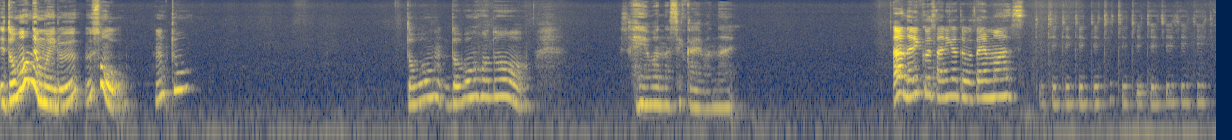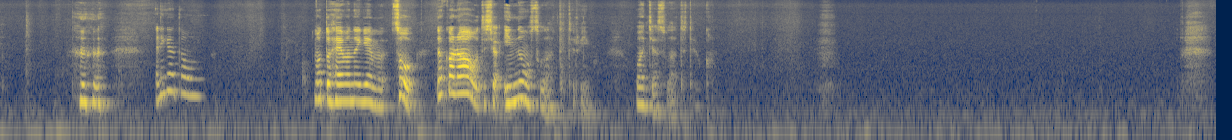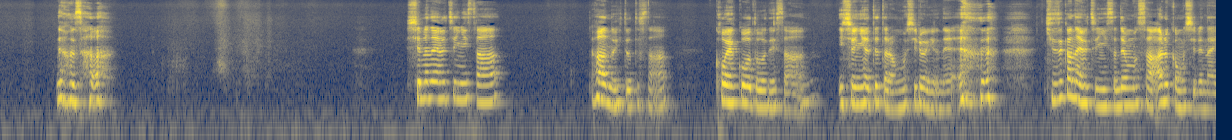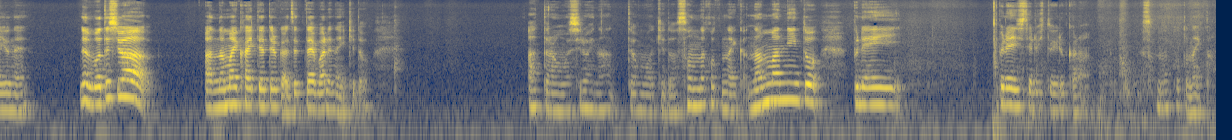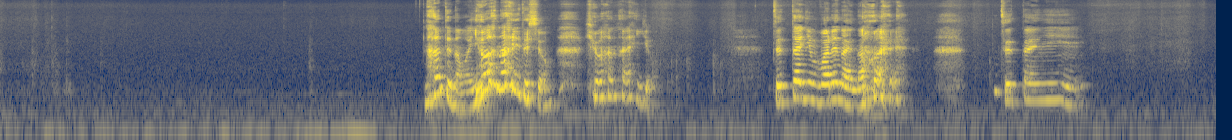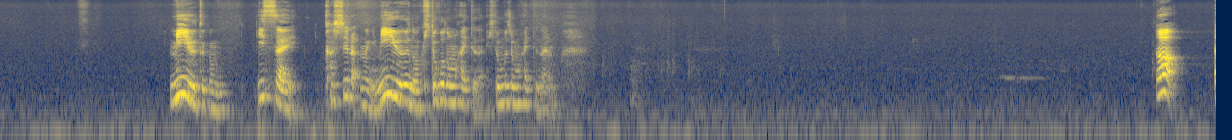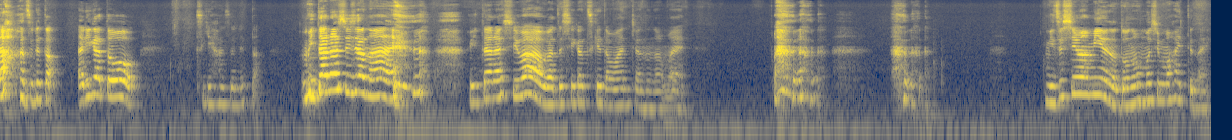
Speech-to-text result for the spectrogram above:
えドボンでもいる？嘘。本当？ドボンドボンほど。平和な世界はない。あなりくさんありがとうございます。ありがとうもっと平和なゲームそうだから私は犬を育ててる今ワンちゃん育ててるからでもさ知らないうちにさファンの人とさ荒野行動でさ一緒にやってたら面白いよね。気づかないうちにさでもさあるかもしれないよね。でも私はあ名前書いてやってるから絶対バレないけどあったら面白いなって思うけどそんなことないか。何万人とプレイプレイしてる人いるからそんなことないか。なんて名前？言わないでしょ。言わないよ。絶対にバレない名前。絶対にみゆとかも一切頭なんかみゆの一言も入ってない。一文字も入ってないもん。ああ外れた。ありがとう。次外れた。みたらしじゃない。みたらしは私がつけたワンちゃんの名前。水島美優のどの文字も入ってない。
